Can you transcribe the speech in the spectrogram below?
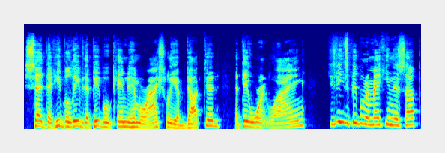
said that he believed that people who came to him were actually abducted, that they weren't lying. Do you think these people are making this up?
